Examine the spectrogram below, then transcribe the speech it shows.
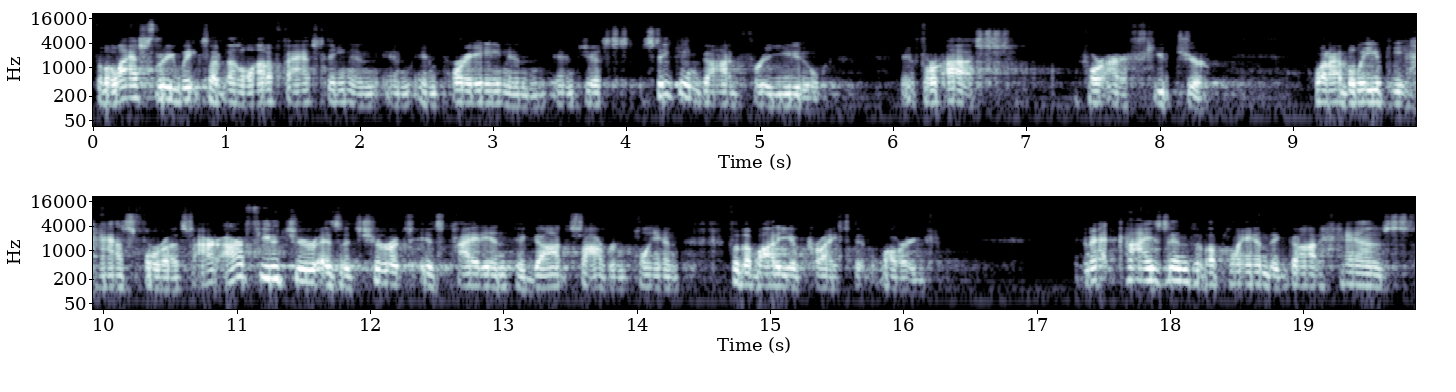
For the last three weeks, I've done a lot of fasting and, and, and praying and, and just seeking God for you and for us, for our future, what I believe He has for us. Our, our future as a church is tied into God's sovereign plan for the body of Christ at large. And that ties into the plan that God has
